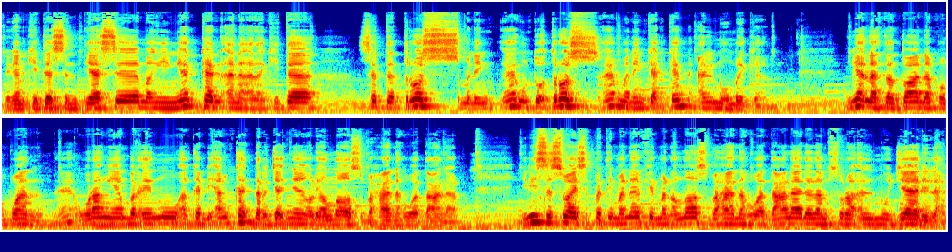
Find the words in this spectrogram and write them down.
dengan kita sentiasa mengingatkan anak-anak kita serta terus mening- untuk terus meningkatkan ilmu mereka. Ingatlah tuan-tuan dan puan-puan, eh, orang yang berilmu akan diangkat darjatnya oleh Allah Subhanahu wa taala. Ini sesuai seperti mana firman Allah Subhanahu wa taala dalam surah Al-Mujadilah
